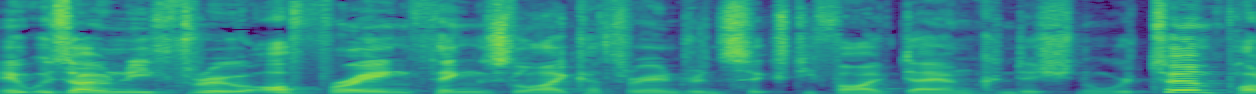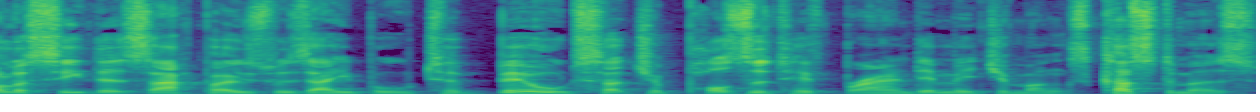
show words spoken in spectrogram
It was only through offering things like a 365 day unconditional return policy that Zappos was able to build such a positive brand image amongst customers.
